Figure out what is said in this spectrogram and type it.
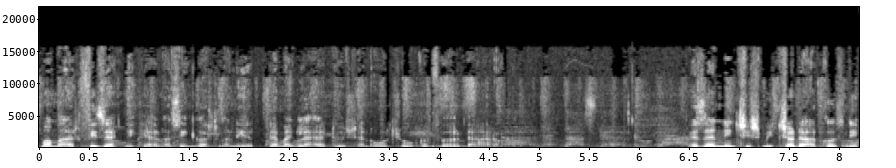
ma már fizetni kell az ingatlanért, de meglehetősen olcsók a földárak. Ezen nincs is mit csodálkozni,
